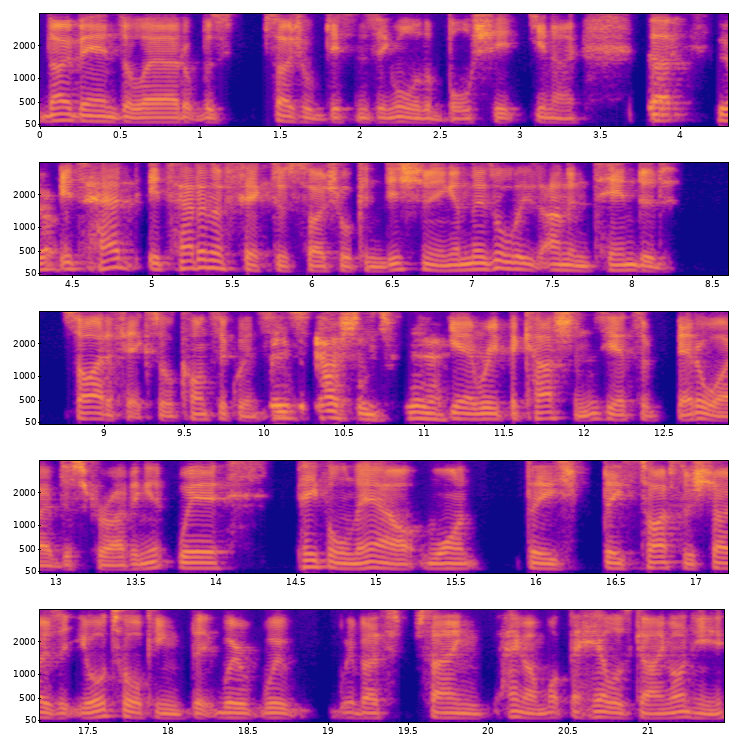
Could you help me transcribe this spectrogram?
no bands allowed. It was social distancing, all the bullshit, you know. But Yeah. it's had it's had an effect of social conditioning, and there's all these unintended side effects or consequences. Repercussions. Yeah. Yeah, repercussions. Yeah, it's a better way of describing it. Where people now want these these types of shows that you're talking that we're we're we're both saying, hang on, what the hell is going on here?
